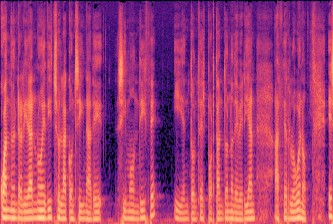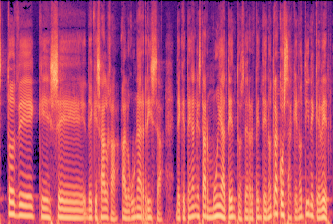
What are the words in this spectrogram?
cuando en realidad no he dicho la consigna de Simón dice y entonces por tanto no deberían hacerlo. Bueno, esto de que se de que salga alguna risa, de que tengan que estar muy atentos de repente en otra cosa que no tiene que ver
